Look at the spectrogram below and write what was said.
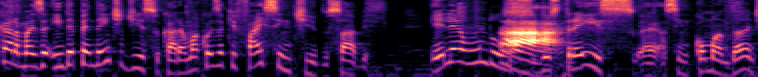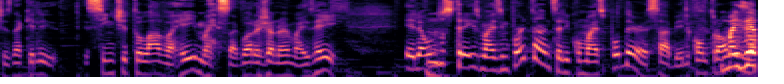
Cara, mas independente disso, cara, é uma coisa que faz sentido, sabe? Ele é um dos, Ah. dos três, é, assim, comandantes, né? Que ele se intitulava rei, mas agora já não é mais rei. Ele é um dos três mais importantes ali, com mais poder, sabe? Ele controla Mas o é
